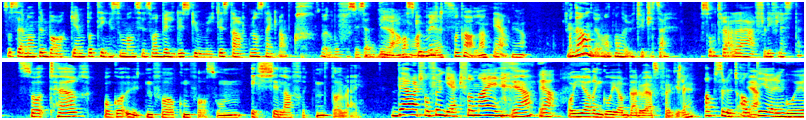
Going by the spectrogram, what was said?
så ser man tilbake igjen på ting som man syntes var veldig skummelt i starten, og så tenker man ah, men hvorfor syns jeg det ja, var skummelt? Var det så gale? Ja. Ja. Og det handler jo om at man har utviklet seg. Sånn tror jeg det er for de fleste. Så tør å gå utenfor komfortsonen. Ikke la frykten stå i vei. Det har i hvert fall fungert for meg. Ja. ja. Og gjør en god jobb der du er, selvfølgelig. Absolutt. Alltid ja. gjør en god,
